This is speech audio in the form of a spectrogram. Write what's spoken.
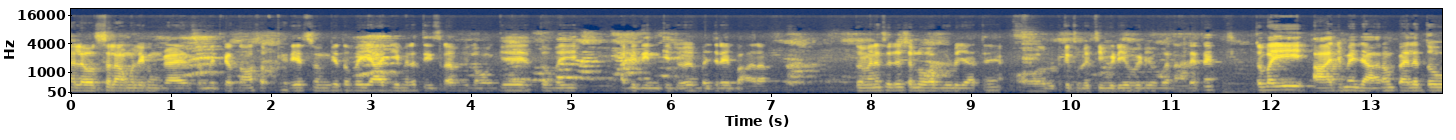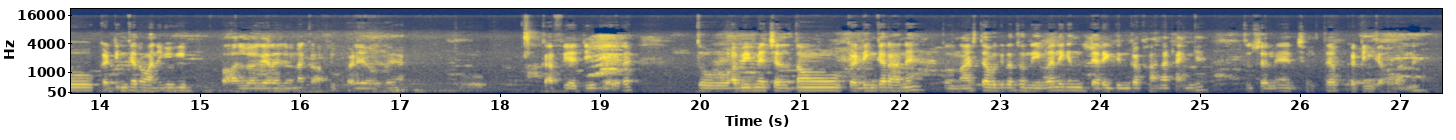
Hello अस्सलाम वालेकुम guys. उम्मीद करता हूँ सब खैरियत से होंगे। तो भाई, आज ये मेरा तीसरा व्लॉग है। तो भाई, अभी दिन के जो है बज रहे बारह। तो मैंने सोचा, चलो अब उठ जाते हैं और उठ के थोड़ी सी वीडियो वीडियो बना लेते हैं। तो भाई, आज मैं जा रहा हूँ। पहले तो कटिंग करवाने, क्योंकि बाल वगैरह जो ना, काफ़ी बड़े हो गए हैं। तो काफ़ी अजीब लग रहा है। तो अभी मैं चलता हूँ कटिंग कराने। तो नाश्ता वगैरह तो नहीं हुआ, लेकिन डायरेक्ट दिन का खाना खाएँगे। तो चलें, चलते अब कटिंग करवाने।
